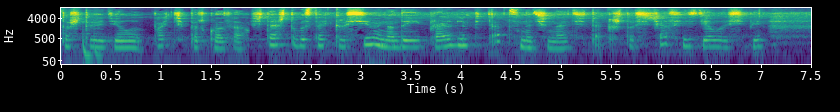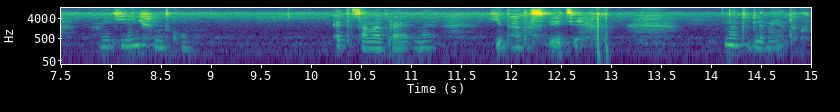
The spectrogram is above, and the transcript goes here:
то, что я делаю патчи под глаза. Считаю, чтобы стать красивой, надо и правильно питаться начинать, так что сейчас я сделаю себе яишенку. Это самое правильное еда на свете. Ну, это для меня так.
